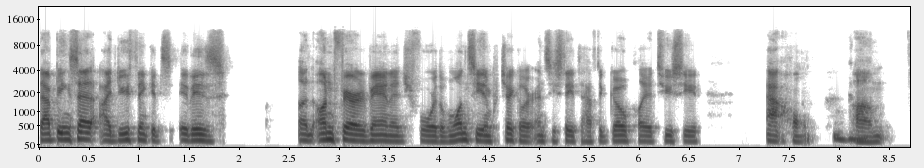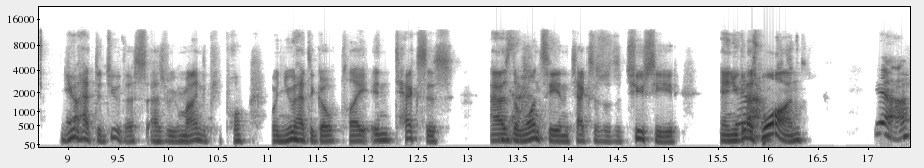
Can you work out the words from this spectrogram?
That being said, I do think it's it is an unfair advantage for the one seed in particular, NC State, to have to go play a two seed at home. Mm-hmm. Um, you yeah. had to do this, as we reminded people, when you had to go play in Texas as yeah. the one seed, and Texas was the two seed, and you yeah. guys won. Yeah.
